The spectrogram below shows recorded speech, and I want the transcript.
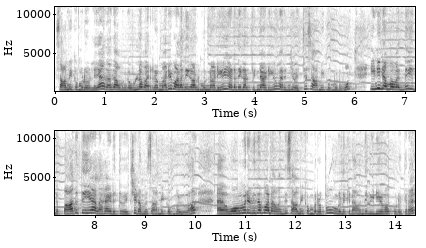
சாமி கும்பிடுவோம் இல்லையா? அதாவது அவங்க உள்ளே வர்ற மாதிரி வலது கால் முன்னாடியும் இடது கால் பின்னாடியும் வரிஞ்சு வச்சு சாமி கும்பிடுவோம். இனி நம்ம வந்து இந்த பாதத்தையே அழகாக எடுத்து வச்சு நம்ம சாமி கும்பிடலாம். ஒவ்வொரு விதமாக நான் வந்து சாமி கும்பிட்றப்போ உங்களுக்கு நான் வந்து வீடியோவாக கொடுக்குறேன்.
